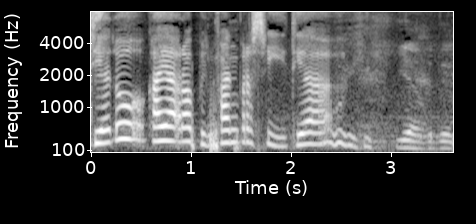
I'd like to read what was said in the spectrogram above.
dia tuh kayak Robin van Persie dia Iya betul.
